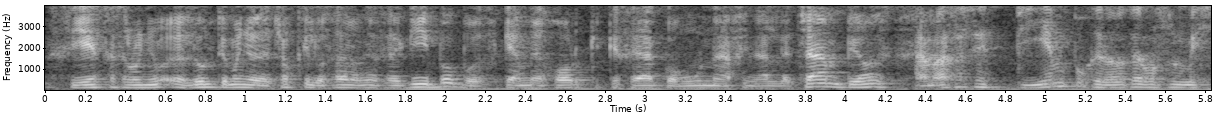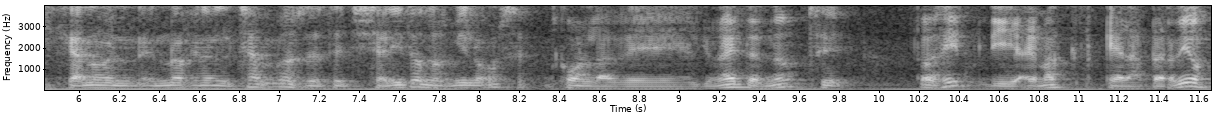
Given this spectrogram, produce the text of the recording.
si este es el, último año de Chucky Lozano en ese equipo, pues qué mejor que, que sea con una final de Champions. Además, hace tiempo que no tenemos un mexicano en, una final de Champions, desde Chicharito en 2011. Con la del United, ¿no? Sí. Entonces, sí, y además que la perdió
